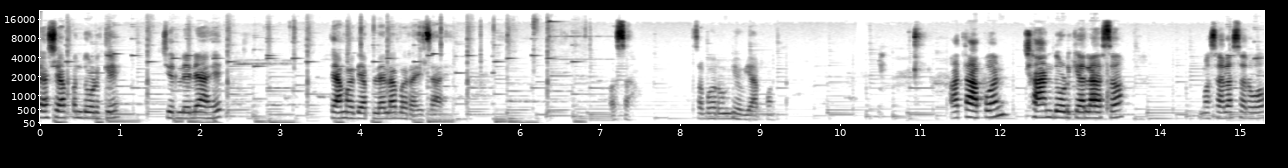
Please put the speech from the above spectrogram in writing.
हे असे आपण दोडके चिरलेले आहेत. त्यामध्ये आपल्याला भरायचं आहे. असा. असा भरून घेऊया आपण. आता आपण छान दोडक्याला असं मसाला सर्व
